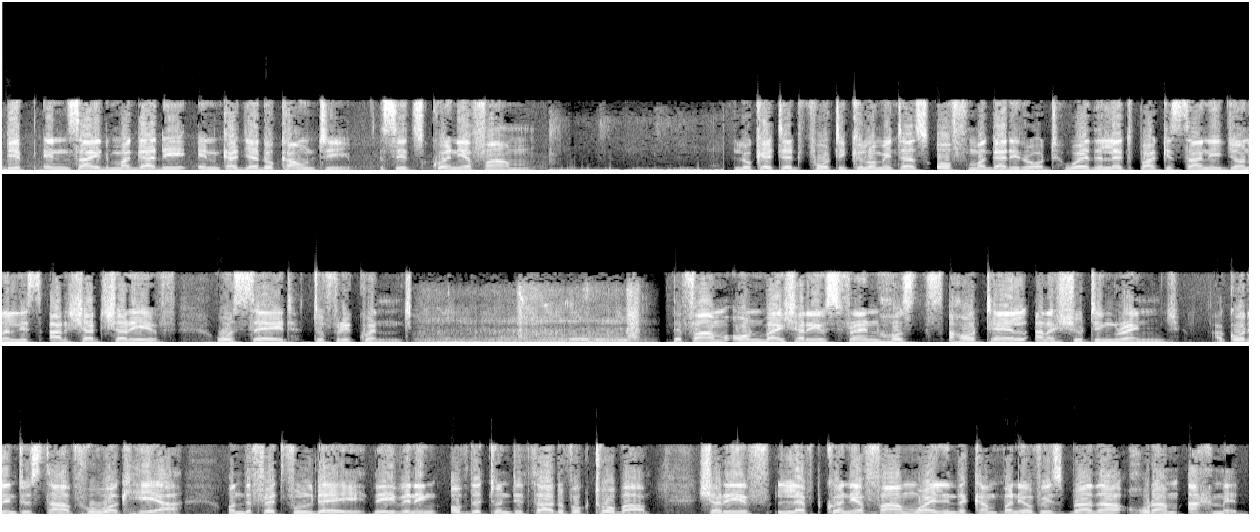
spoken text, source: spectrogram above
Deep inside Magadi in Kajado County sits Quenya Farm. Located 40 kilometers off Magadi Road, where the late Pakistani journalist Arshad Sharif was said to frequent. The farm owned by Sharif's friend hosts a hotel and a shooting range. According to staff who work here, on the fateful day, the evening of the 23rd of October, Sharif left Kwenia Farm while in the company of his brother Khurram Ahmed.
